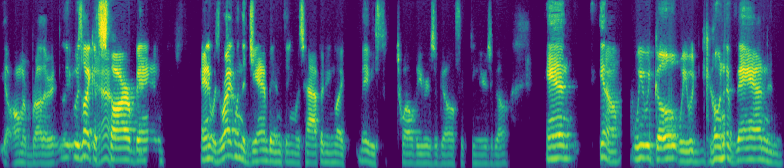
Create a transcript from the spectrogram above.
you know, Brother. It was like a yeah. star band. And it was right when the jam band thing was happening like maybe 12 years ago 15 years ago. And you know we would go we would go in a van and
